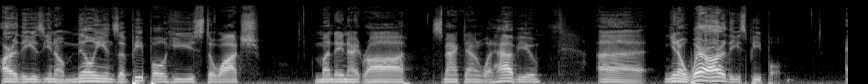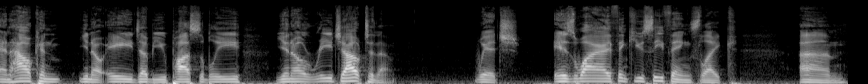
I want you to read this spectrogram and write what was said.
are these, you know, millions of people who used to watch Monday Night Raw, SmackDown, what have you? Uh, you know, where are these people? And how can, you know, AEW possibly, you know, reach out to them? Which is why I think you see things like, um,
